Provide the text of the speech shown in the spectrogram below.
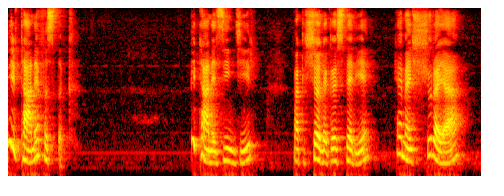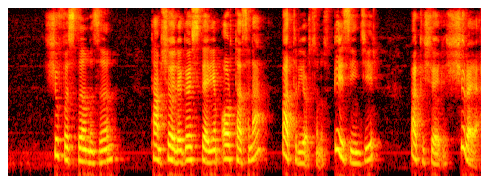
bir tane fıstık. Bir tane zincir. Bakın şöyle göstereyim. Hemen şuraya şu fıstığımızın tam şöyle göstereyim ortasına batırıyorsunuz. Bir zincir. Bakın şöyle şuraya.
